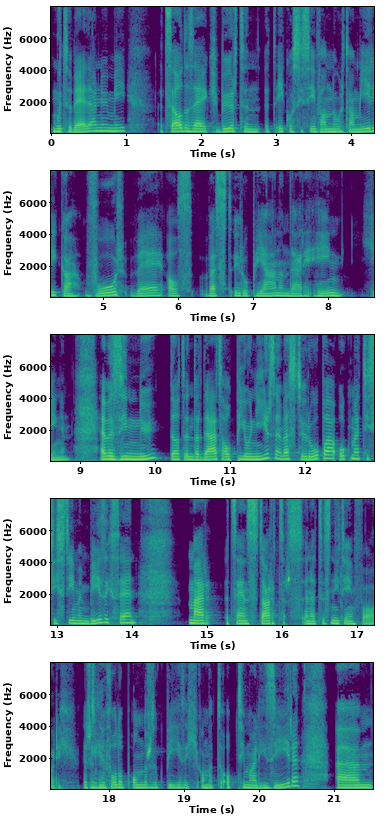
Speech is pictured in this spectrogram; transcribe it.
moeten wij daar nu mee? Hetzelfde is eigenlijk gebeurd in het ecosysteem van Noord-Amerika, voor wij als West-Europeanen daarheen gingen. En we zien nu dat inderdaad al pioniers in West-Europa ook met die systemen bezig zijn. Maar het zijn starters en het is niet eenvoudig. Er is nu volop onderzoek bezig om het te optimaliseren. Um,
